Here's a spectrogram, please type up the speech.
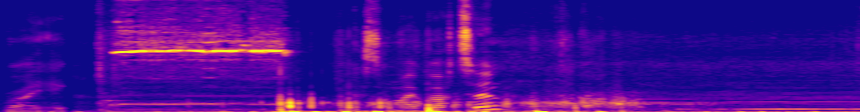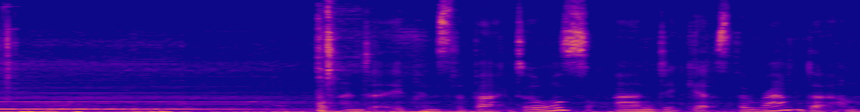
Right, press my button and it opens doors and it gets the ram down.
